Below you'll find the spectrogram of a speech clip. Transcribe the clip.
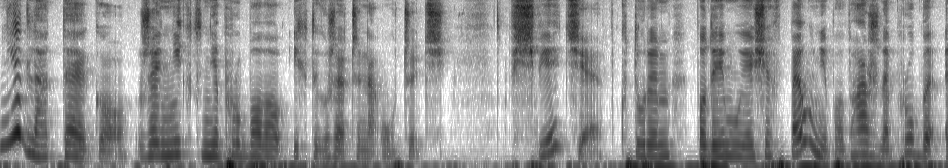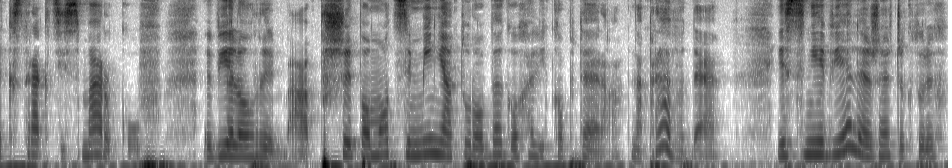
nie dlatego, że nikt nie próbował ich tych rzeczy nauczyć. W świecie, w którym podejmuje się w pełni poważne próby ekstrakcji smarków, wieloryba przy pomocy miniaturowego helikoptera, naprawdę jest niewiele rzeczy, których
